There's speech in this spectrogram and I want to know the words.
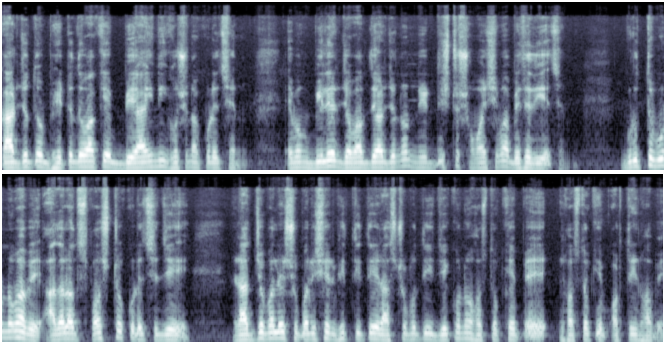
কার্যত ভেটে দেওয়াকে বেআইনি ঘোষণা করেছেন। এবং বিলের জবাব দেওয়ার জন্য নির্দিষ্ট সময়সীমা বেঁধে দিয়েছেন। গুরুত্বপূর্ণভাবে আদালত স্পষ্ট করেছে যে, রাজ্যপালের সুপারিশের ভিত্তিতে রাষ্ট্রপতি যে কোনো হস্তক্ষেপে, হস্তক্ষেপ অর্থহীন হবে।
